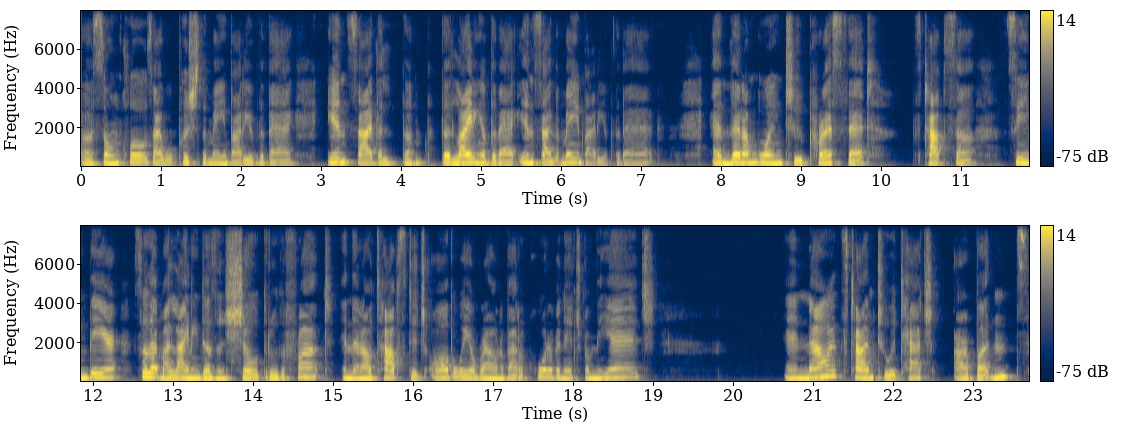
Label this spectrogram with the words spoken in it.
uh, sewn closed, I will push the main body of the bag inside the, the, the lining of the bag, inside the main body of the bag. And then I'm going to press that top uh, seam there so that my lining doesn't show through the front. And then I'll top stitch all the way around about a quarter of an inch from the edge. And now it's time to attach our buttons.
